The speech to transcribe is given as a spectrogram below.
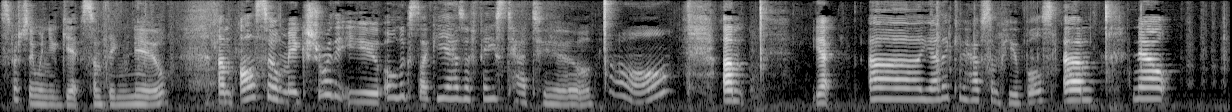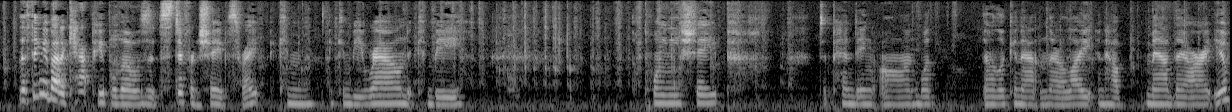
especially when you get something new. Um, also, make sure that you, oh, looks like he has a face tattoo. Oh, um, yep, uh, yeah, they can have some pupils. Um, now, the thing about a cat pupil though is it's different shapes, right? It can it can be round, it can be a pointy shape, depending on what they're looking at in their light and how mad they are at you.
